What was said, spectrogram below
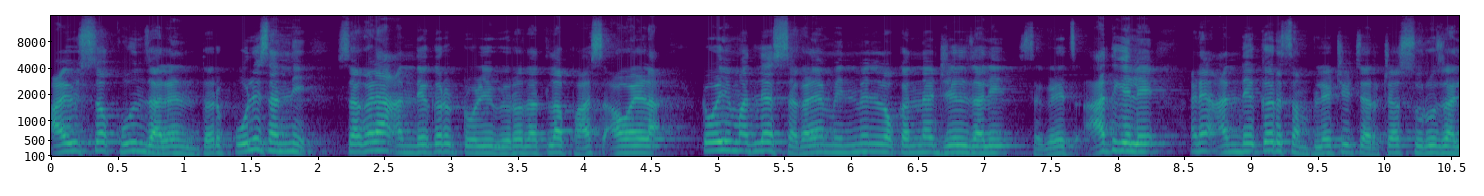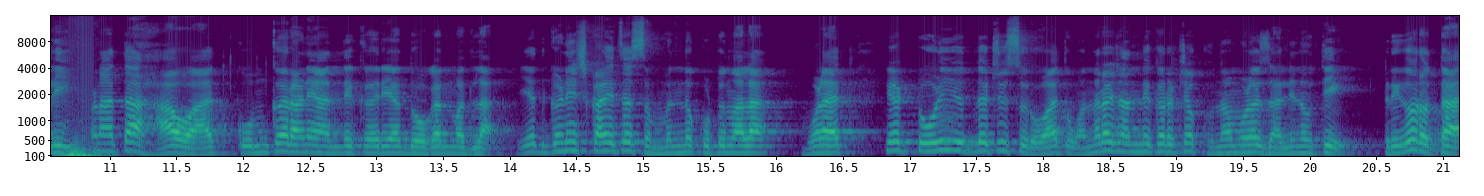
आयुषचा खून झाल्यानंतर पोलिसांनी सगळ्या आंदेकर टोळी विरोधातला फास आवळला. टोळीमधल्या सगळ्या मेनमेन लोकांना जेल झाली सगळेच आत गेले आणि आंदेकर संपल्याची चर्चा सुरू झाली. पण आता हा वाद कोमकर आणि आंदेकर या दोघांमधला. यात गणेश काळेचा संबंध कुठून आला? मुळात या टोळी युद्धाची सुरुवात वनराज आंदेकरच्या खुनामुळे झाली नव्हती. ट्रिगर होता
